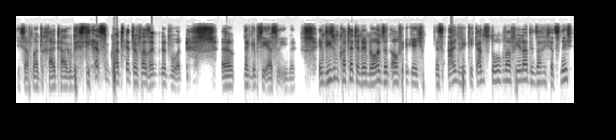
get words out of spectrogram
ich sag mal, drei Tage, bis die ersten Quartette versendet wurden. Äh, dann gibt's die erste E-Mail. In diesem Quartett, in dem neuen, sind auch wirklich, ist ein wirklich ganz doofer Fehler, den sage ich jetzt nicht.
